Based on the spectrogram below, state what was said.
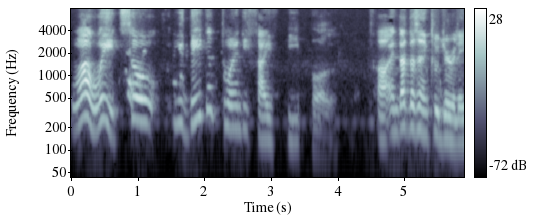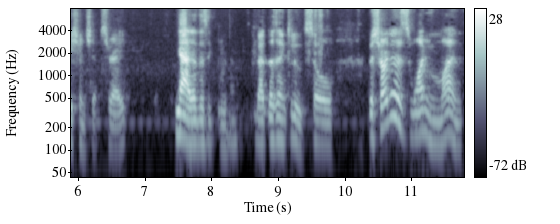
Wow, wait. So you dated 25 people, uh, and that doesn't include your relationships, right? Yeah, that doesn't include them. That doesn't include. So the shortest is one month.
